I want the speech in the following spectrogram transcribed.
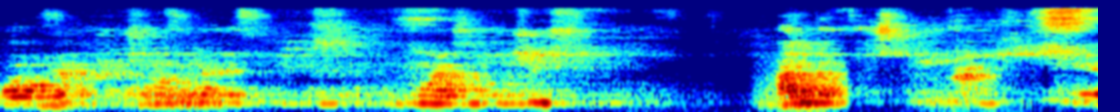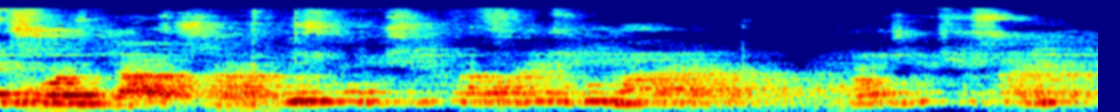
obviamente, não ficaria feliz com essa notícia. Ainda que eles foram guiados, os conduziram para frente do mar, para onde não tinha saída.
